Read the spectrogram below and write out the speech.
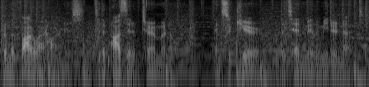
from the fog light harness to the positive terminal and secure with a 10mm nut.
